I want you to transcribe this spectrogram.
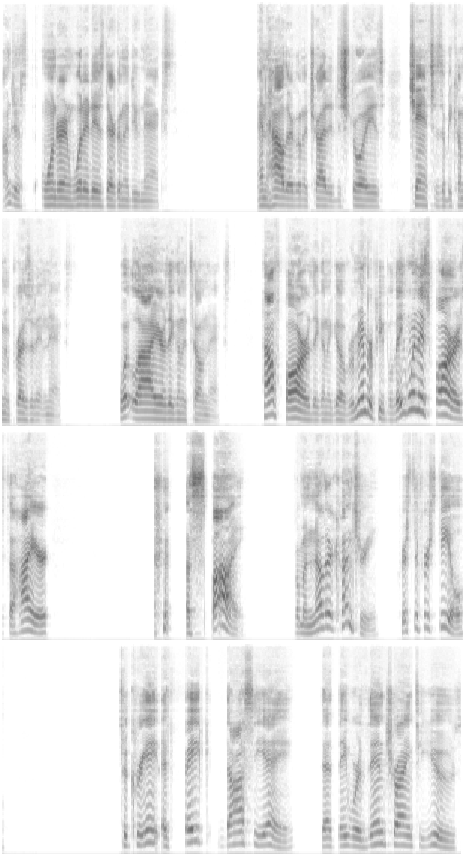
I'm just wondering what it is they're going to do next and how they're going to try to destroy his chances of becoming president next. What lie are they going to tell next? How far are they going to go? Remember, people, they went as far as to hire a spy from another country, Christopher Steele, to create a fake dossier that they were then trying to use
